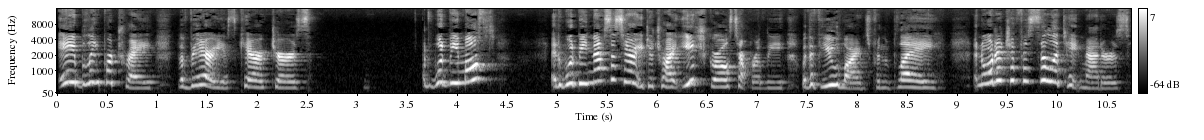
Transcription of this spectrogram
ably portray the various characters. It would be most it would be necessary to try each girl separately with a few lines from the play. In order to facilitate matters,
